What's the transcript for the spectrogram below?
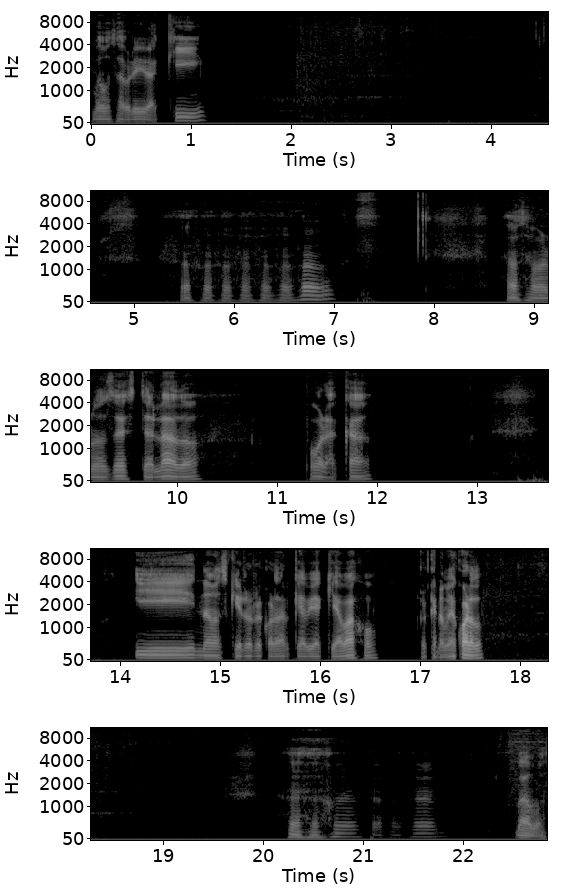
Vamos a abrir aquí. Vamos a movernos de este lado, por acá. Y nada más quiero recordar que había aquí abajo, porque no me acuerdo. Vamos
